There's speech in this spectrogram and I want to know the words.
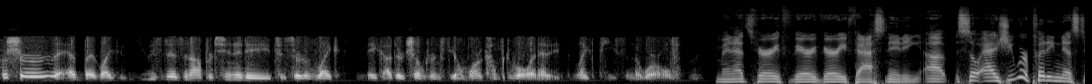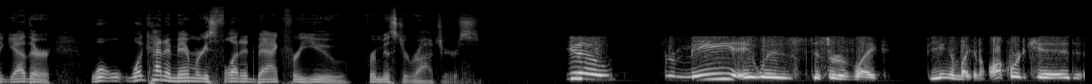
push her uh, but like used it as an opportunity to sort of like make other children feel more comfortable and at like peace in the world Man, that's very, very, very fascinating. Uh, so, as you were putting this together, what, what kind of memories flooded back for you from Mister Rogers? you know for me it was just sort of like being like an awkward kid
